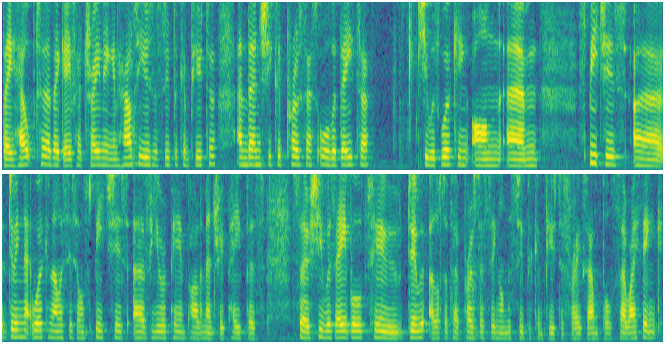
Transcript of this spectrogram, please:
they helped her, they gave her training in how to use a supercomputer and then she could process all the data. She was working on um, speeches, uh, doing network analysis on speeches of European parliamentary papers. So she was able to do a lot of her processing on the supercomputer, for example. So I think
